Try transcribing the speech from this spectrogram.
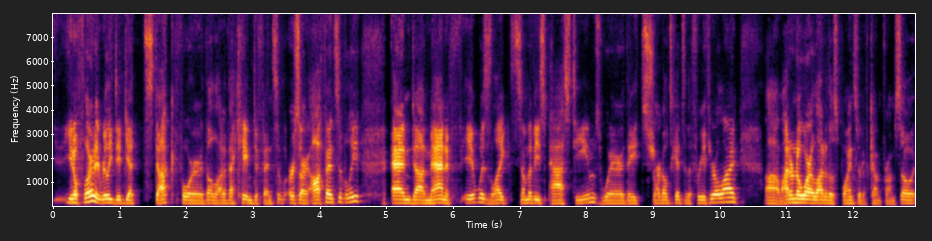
you know, Florida really did get stuck for the, a lot of that game defensively or sorry, offensively. And uh, man, if it was like some of these past teams where they struggled to get to the free throw line, um, I don't know where a lot of those points would have come from. So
